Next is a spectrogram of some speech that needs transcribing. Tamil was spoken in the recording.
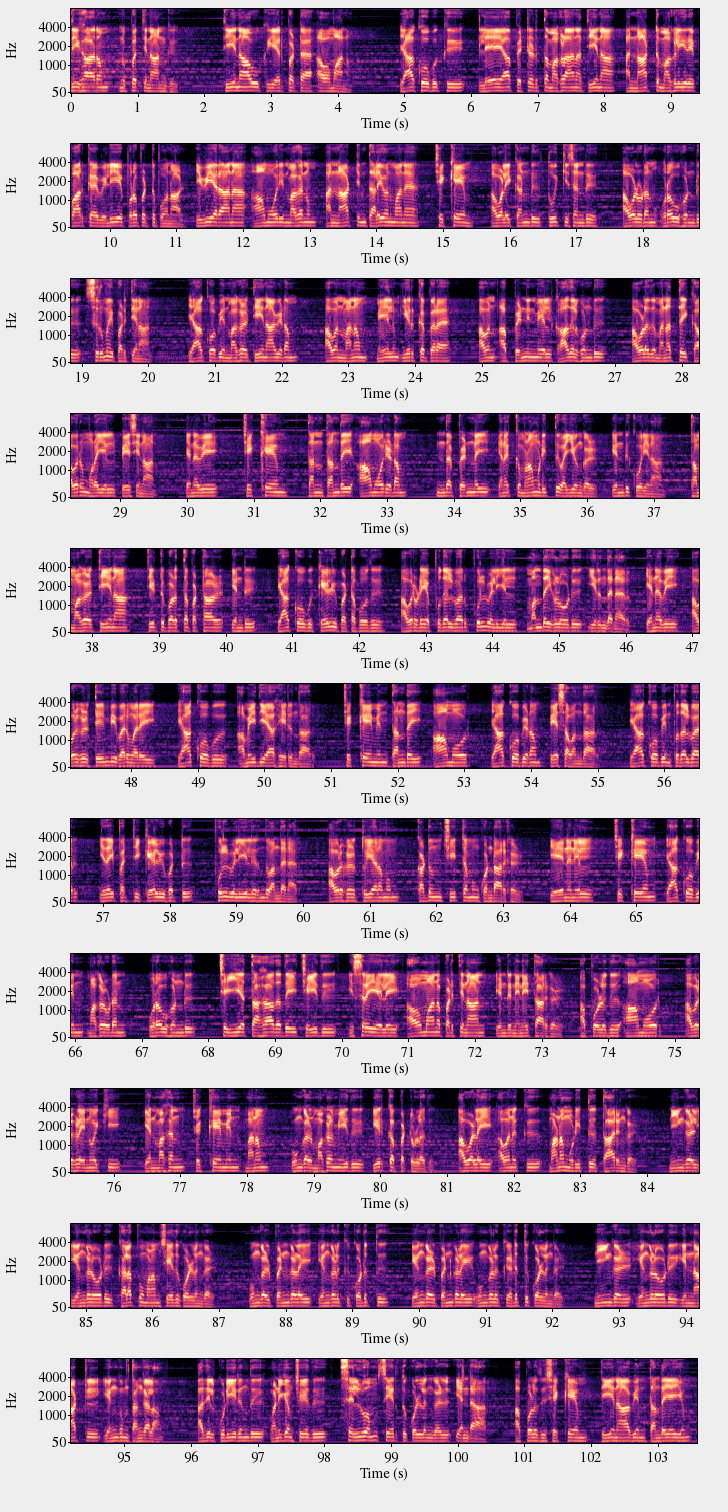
அதிகாரம் முப்பத்தி நான்கு தீனாவுக்கு ஏற்பட்ட அவமானம். யாக்கோபுக்கு லேயா பெற்றெடுத்த மகளான தீனா அந்நாட்டு மகளிரை பார்க்க வெளியே புறப்பட்டு போனாள். இவ்வியரான ஆமோரின் மகனும் அந்நாட்டின் தலைவனுமான செக்கேம் அவளைக் கண்டு தூக்கி சென்று அவளுடன் உறவு கொண்டு சிறுமைப்படுத்தினான். யாக்கோபின் மகள் தீனாவிடம் அவன் மனம் மேலும் ஈர்க்கப் பெற அவன் அப்பெண்ணின் மேல் காதல் கொண்டு அவளது மனத்தை கவரும் முறையில் பேசினான். எனவே செக்கேம் தன் தந்தை ஆமோரிடம் இந்த பெண்ணை எனக்கு மணமுடித்து வையுங்கள் என்று கூறினான். தம் மகள் தீனா தீட்டுப்படுத்தப்பட்டாள் என்று யாக்கோபு கேள்விப்பட்டபோது அவருடைய புதல்வர் புல்வெளியில் மந்தைகளோடு இருந்தனர். எனவே அவர்கள் திரும்பி வரும் வரை யாக்கோபு அமைதியாக இருந்தார். செக்கேமின் தந்தை ஆமோர் யாக்கோபிடம் பேச வந்தார். யாக்கோபின் புதல்வர் இதை பற்றி கேள்விப்பட்டு புல்வெளியிலிருந்து வந்தனர். அவர்கள் துயரமும் கடும் சீற்றமும் கொண்டார்கள். ஏனெனில் செக்கேம் யாக்கோபின் மகளுடன் உறவு கொண்டு செய்ய தகாததை செய்து இஸ்ரேலை அவமானப்படுத்தினான் என்று நினைத்தார்கள். அப்பொழுது ஆமோர் அவர்களை நோக்கி என் மகன் செக்கேமின் மனம் உங்கள் மகள் மீது ஈர்க்கப்பட்டுள்ளது. அவளை அவனுக்கு மனம் முடித்து தாருங்கள். நீங்கள் எங்களோடு கலப்பு மனம் செய்து கொள்ளுங்கள். உங்கள் பெண்களை எங்களுக்கு கொடுத்து எங்கள் பெண்களை உங்களுக்கு எடுத்துக்கொள்ளுங்கள் நீங்கள் எங்களோடு இந்நாட்டில் எங்கும் தங்கலாம். அதில் குடியிருந்து வணிகம் செய்து செல்வம் சேர்த்து கொள்ளுங்கள் என்றார். அப்பொழுது செக்கேம் தீனாவின் தந்தையையும்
